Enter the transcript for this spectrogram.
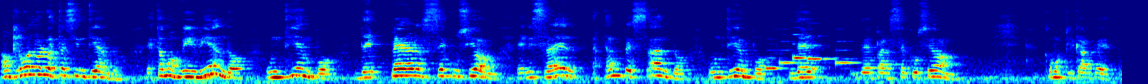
aunque vos no lo estés sintiendo, estamos viviendo un tiempo de persecución. En Israel está empezando un tiempo de de persecución. ¿Cómo explicarte esto?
